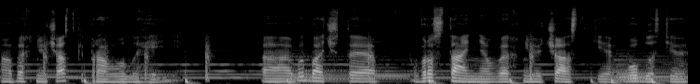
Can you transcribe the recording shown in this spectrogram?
верхньої частки правого легені. Ви бачите вростання верхньої частки в області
